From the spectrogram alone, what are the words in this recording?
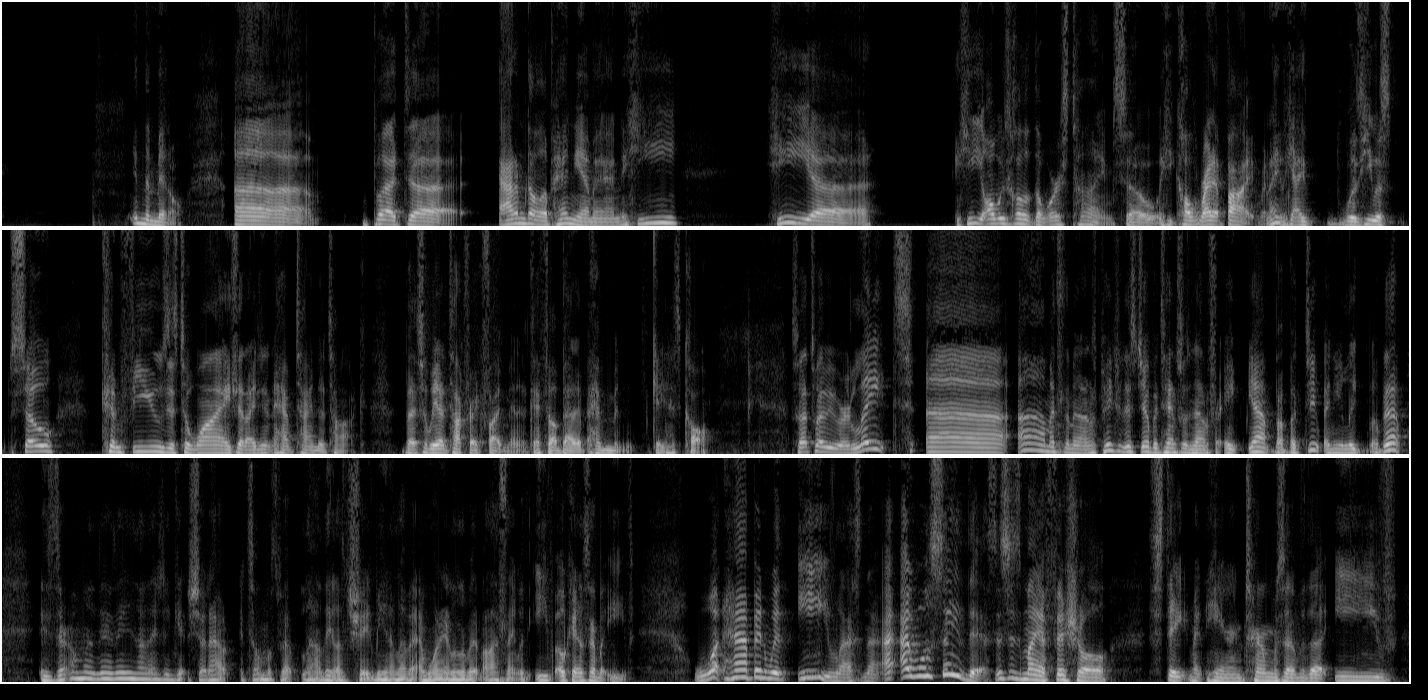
in the middle. Uh, but uh, Adam De La Pena, man, he he uh he always called it the worst time. So he called right at five, and I, I, was he was so confused as to why I said I didn't have time to talk. But so we had to talk for like five minutes. I felt bad I haven't been getting his call. So that's why we were late. Uh, um, it's the honest picture. This Joe Betance was down for eight. Yeah, but but two, and you leak up. Is there almost there's anything that should get shut out? It's almost about loud. They love to shade me, and I love it. I'm wondering a little bit last night with Eve. Okay, let's talk about Eve. What happened with Eve last night? I, I will say this. This is my official statement here in terms of the Eve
